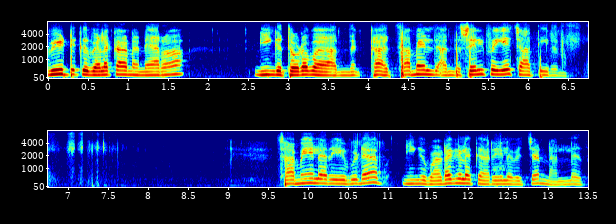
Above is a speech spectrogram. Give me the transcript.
வீட்டுக்கு விளக்கான நேரம் நீங்கள் தொடவ அந்த க சமையல் அந்த செல்ஃபையே சாத்திடணும் சமையலறையை விட நீங்கள் வடகிழக்கு அறையில் வச்சா நல்லது.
